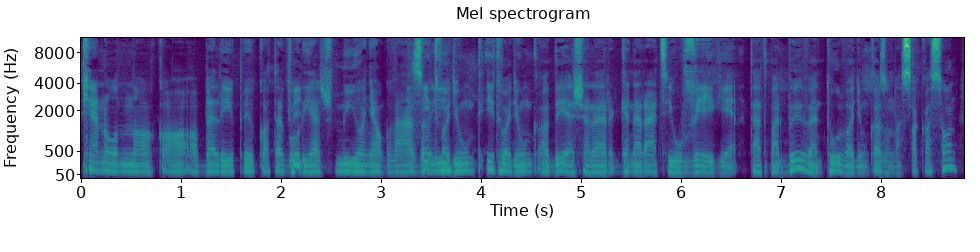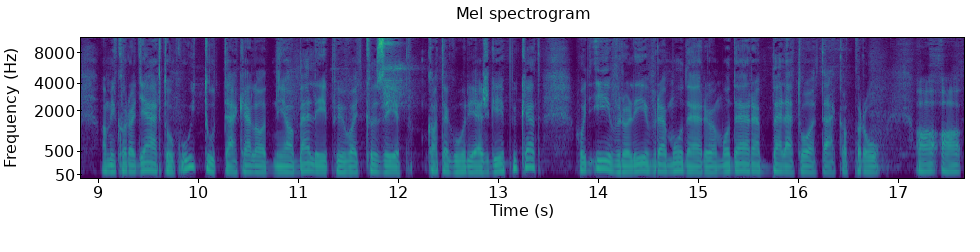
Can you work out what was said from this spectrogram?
Canonnak a, a belépő kategóriás műanyag vázai. Itt vagyunk, itt vagyunk a DSLR generáció végén. Tehát már bőven túl vagyunk azon a szakaszon, amikor a gyártók úgy tudták eladni a belépő vagy közép kategóriás gépüket, hogy évről évre, modellről modellre beletolták a Pro. A, a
